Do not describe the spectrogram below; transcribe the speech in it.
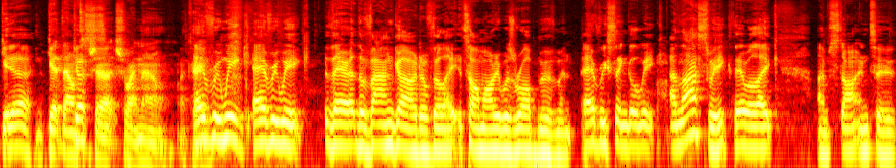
get yeah, get down to church right now. Okay. every week, every week. They're the vanguard of the like Tom Orry was robbed movement every single week. And last week they were like, "I'm starting to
